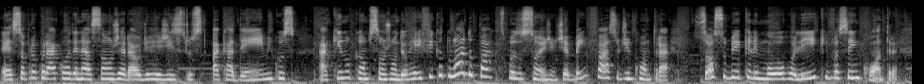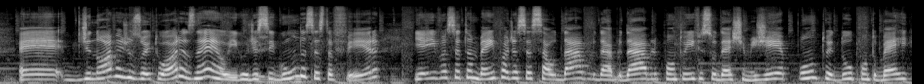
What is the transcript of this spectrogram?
É só procurar a Coordenação Geral de Registros Acadêmicos aqui no Campo São João del Rei. Fica do lado do Parque de Exposições, gente. É bem fácil de encontrar. Só subir aquele morro ali que você encontra. É, de 9 às 18 horas, né, o Igor? De segunda a sexta-feira. E aí você também pode acessar o www.ifsudestemg.edu.br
